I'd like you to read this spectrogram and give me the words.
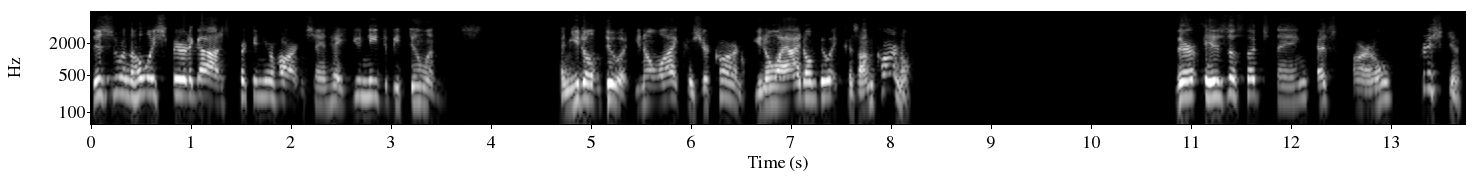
This is when the Holy Spirit of God is pricking your heart and saying, hey, you need to be doing this and you don't do it. You know why? Because you're carnal. You know why I don't do it? Because I'm carnal. There is a such thing as carnal Christians.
